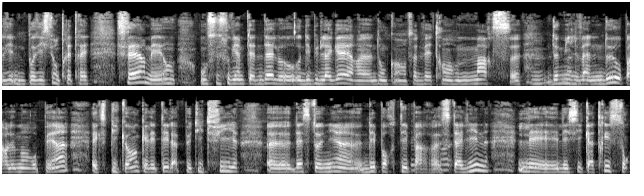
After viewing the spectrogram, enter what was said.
une position très très ferme. Et on, se souvient peut-être d'elle au, début de la guerre, euh, donc ça devait être en mars 2022 au Parlement européen, expliquant qu'elle était la petite fille euh, d'Estoniens déportés par euh, Staline, les, cicatrices sont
